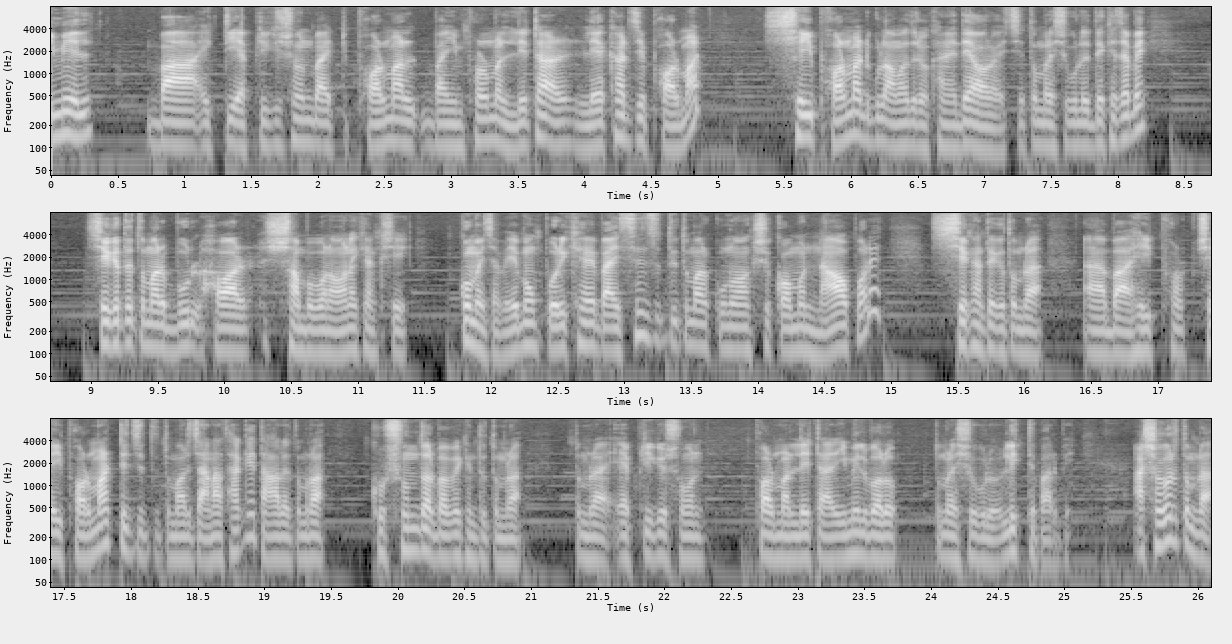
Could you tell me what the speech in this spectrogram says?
ইমেল বা একটি অ্যাপ্লিকেশন বা একটি ফর্মাল বা ইনফর্মাল লেটার লেখার যে ফরম্যাট সেই ফরম্যাটগুলো আমাদের ওখানে দেওয়া রয়েছে। তোমরা সেগুলো দেখে যাবে। সেক্ষেত্রে তোমার ভুল হওয়ার সম্ভাবনা অনেকাংশে কমে যাবে এবং পরীক্ষায় বাইসেন্স যদি তোমার কোনো অংশে কমন নাও পড়ে, সেখান থেকে তোমরা বা এই সেই ফরম্যাটটি যদি তোমার জানা থাকে, তাহলে তোমরা খুব সুন্দরভাবে কিন্তু তোমরা তোমরা অ্যাপ্লিকেশন ফর্মাল লেটার ইমেল বলো, তোমরা সেগুলো লিখতে পারবে। আশা করি তোমরা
